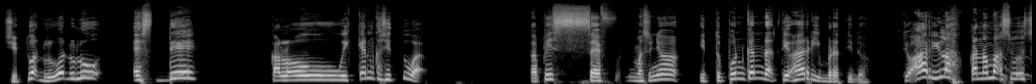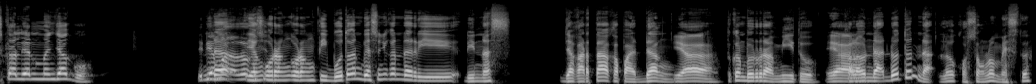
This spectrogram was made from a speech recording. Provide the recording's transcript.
Situ dulu dulu SD kalau weekend ke situ, Wak. Tapi chef maksudnya itu pun kan enggak tiap hari berarti doh. Tiap hari lah amak su- sekalian menjago. Jadi Nggak, yang orang-orang Tibo tuh kan biasanya kan dari dinas Jakarta ke Padang. ya, Itu kan baru rami tuh. ya. Kalau ndak do tuh ndak lo kosong lo mes tuh.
